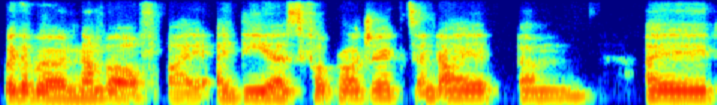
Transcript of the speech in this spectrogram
where there were a number of ideas for projects and I, um, I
